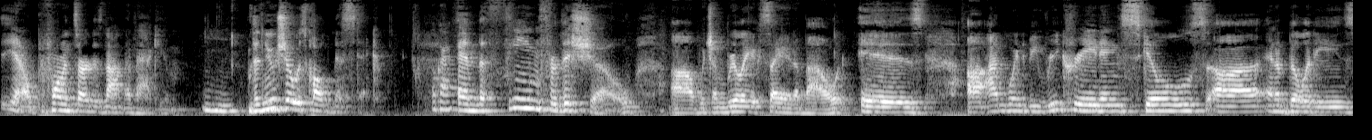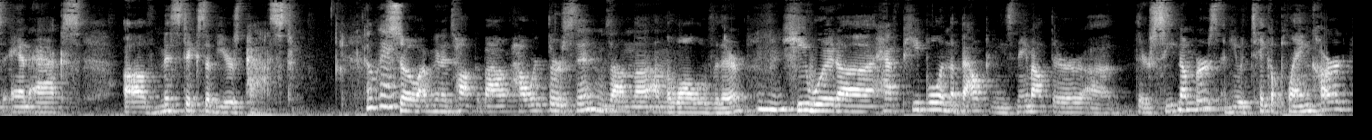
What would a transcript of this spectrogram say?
you know, performance art is not in a vacuum. The new show is called Mystic. Okay. And the theme for this show, uh, which I'm really excited about, is uh, I'm going to be recreating skills uh, and abilities and acts of mystics of years past. Okay. So I'm going to talk about Howard Thurston, who's on the on the wall over there. Mm-hmm. He would uh, have people in the balconies name out their uh, their seat numbers, and he would take a playing card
